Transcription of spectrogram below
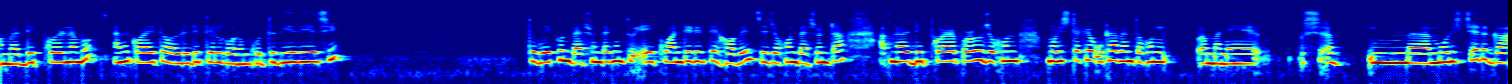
আমরা ডিপ করে নেব। আমি কড়াইতে অলরেডি তেল গরম করতে দিয়ে দিয়েছি। তো দেখুন, বেসনটা কিন্তু এই কোয়ান্টিটিতে হবে যে যখন বেসনটা আপনারা ডিপ করার পরেও যখন মরিচটাকে উঠাবেন তখন মানে মরিচের গা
